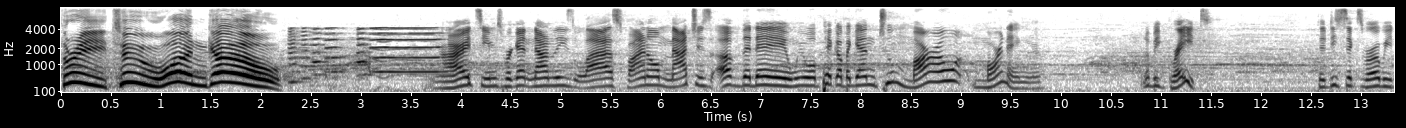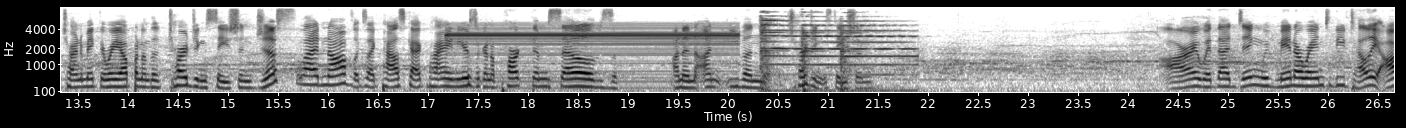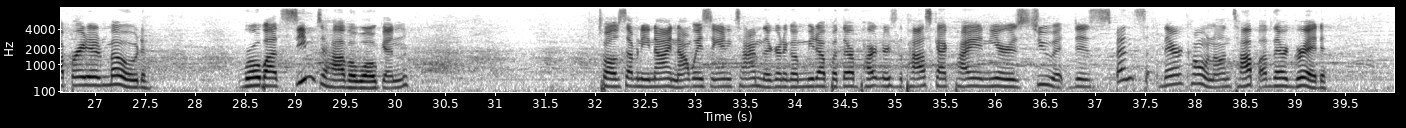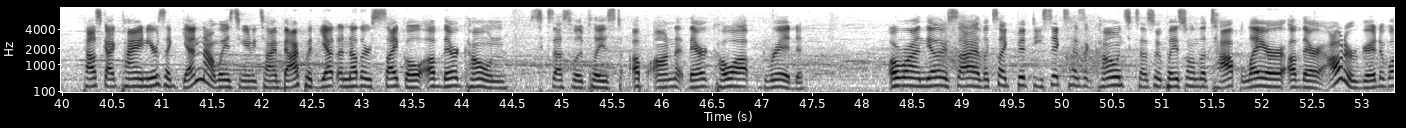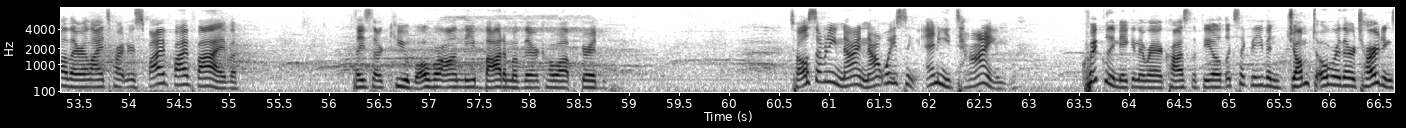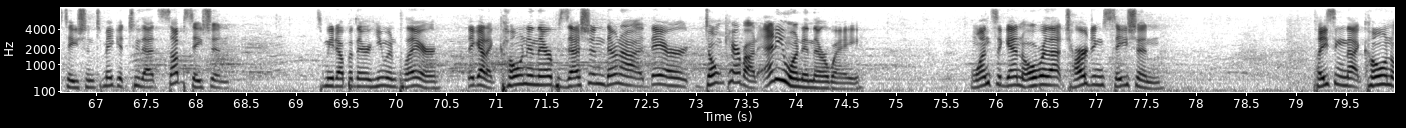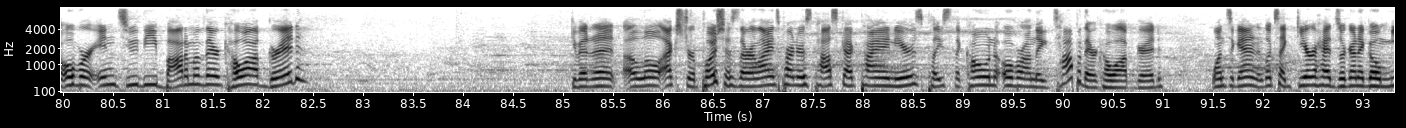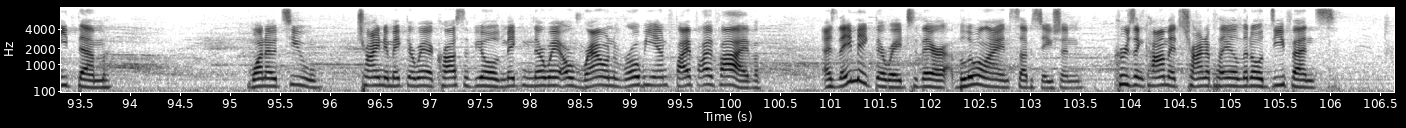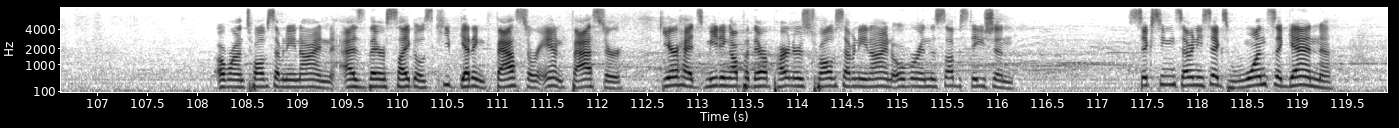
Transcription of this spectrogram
three, two, one, go! All right, teams, we're getting down to these last final matches of the day. We will pick up again tomorrow morning. It'll be great. 56 Roby trying to make their way up onto the charging station. Just sliding off. Looks like Pascack Pioneers are going to park themselves on an uneven charging station. All right, with that ding, we've made our way into the tele-operated mode. Robots seem to have awoken. 1279, not wasting any time. They're going to go meet up with their partners, the Pascack Pioneers, to dispense their cone on top of their grid. Pascack Pioneers, again, not wasting any time, back with yet another cycle of their cone successfully placed up on their co-op grid. Over on the other side, looks like 56 has a cone successfully placed on the top layer of their outer grid, while their alliance partners 555 place their cube over on the bottom of their co-op grid. 1279 not wasting any time. Quickly making their way across the field. Looks like they even jumped over their charging station to make it to that substation to meet up with their human player. They got a cone in their possession. They're not, they are, don't care about anyone in their way. Once again, over that charging station. Placing that cone over into the bottom of their co-op grid. Give it a, little extra push as their alliance partners, Pascack Pioneers, place the cone over on the top of their co-op grid. Once again, it looks like Gearheads are going to go meet them. 102 trying to make their way across the field, making their way around Roby and 555 as they make their way to their Blue Alliance substation. Cruising Comets trying to play a little defense over on 1279 as their cycles keep getting faster and faster. Gearheads meeting up with their partners 1279 over in the substation. 1676 once again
